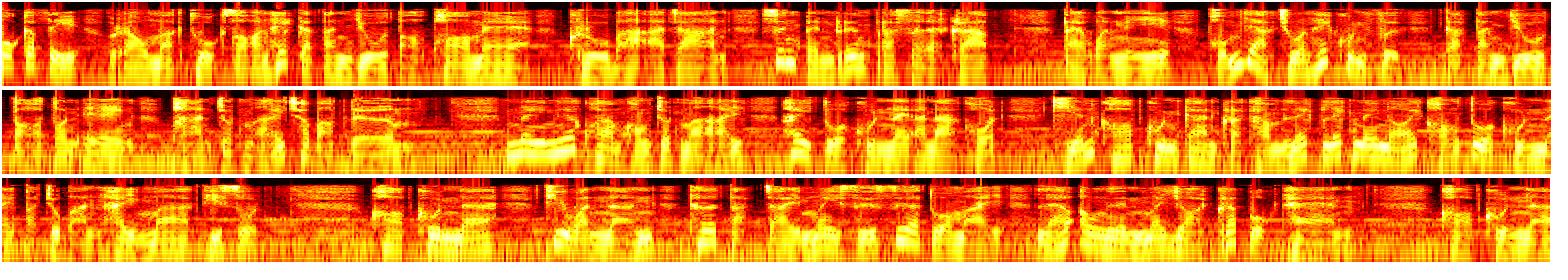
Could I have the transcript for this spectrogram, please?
ปกติเรามักถูกสอนให้กตัญญูต่อพ่อแม่ ครูบาอาจารย์ ซึ่งเป็นเรื่องประเสริฐครับ แต่วันนี้ผมอยากชวนให้คุณฝึกกตัญญูต่อตนเอง ผ่านจดหมายฉบับเดิมในเนื้อความของจดหมายให้ตัวคุณในอนาคต เขียนขอบคุณการกระทำเล็กๆ น้อยๆ ของตัวคุณในปัจจุบันให้มากที่สุด ขอบคุณนะ ที่วันนั้นเธอตัดใจไม่ซื้อเสื้อตัวใหม่ แล้วเอาเงินมาหยอดกระปุกแทน ขอบคุณนะ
